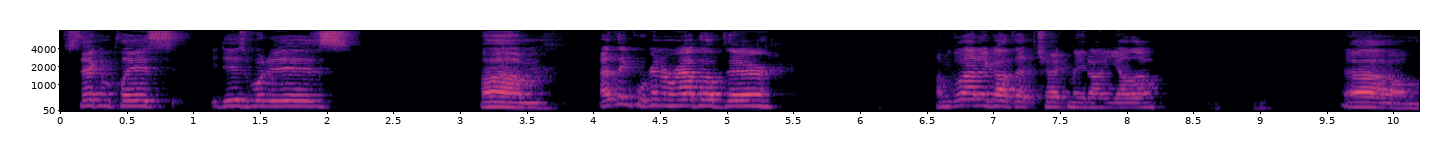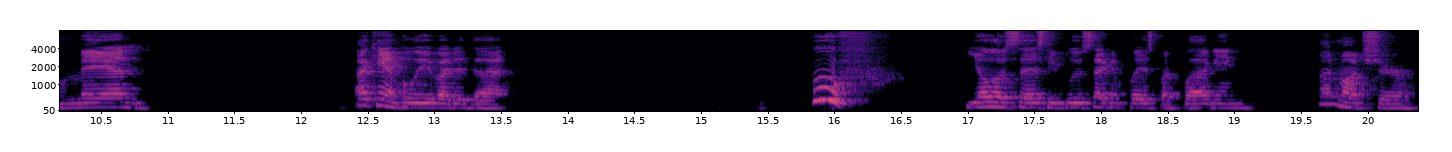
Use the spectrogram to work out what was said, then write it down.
Second place, it is what it is. Um, I think we're going to wrap up there. I'm glad I got that checkmate on yellow. Oh, man. I can't believe I did that. Yellow says he blew second place by flagging. I'm not sure.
